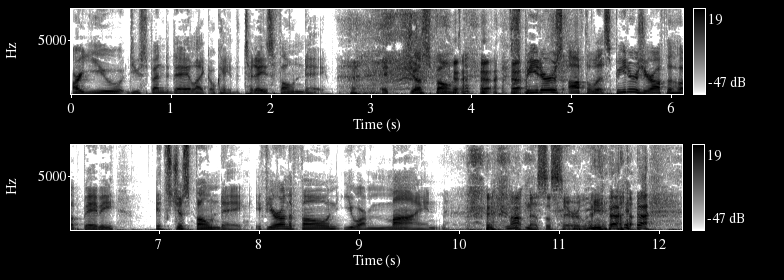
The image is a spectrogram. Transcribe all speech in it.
are you do you spend a day like okay today's phone day? It's just phones. Speeders off the list. Speeders, you're off the hook, baby. It's just phone day. If you're on the phone, you are mine. Not necessarily.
